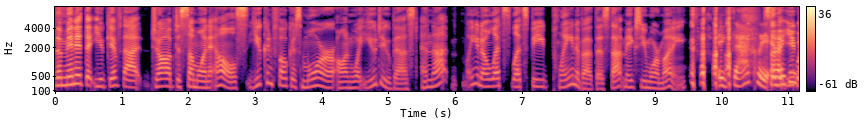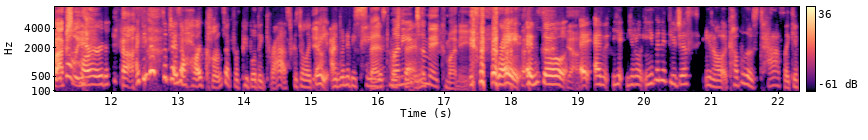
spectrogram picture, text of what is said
the minute that you give that job to someone else, you can focus more on what you do best. And that, you know, let's let's be plain about this. That makes you more money. exactly So and i think you that's actually hard yeah. i think that's sometimes a hard concept for people to grasp because they're like Yeah. wait i'm going to be paying this Spend money to make money. right and so Yeah. and you know even if you just you know a couple of those tasks like if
